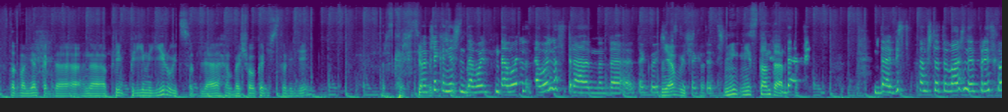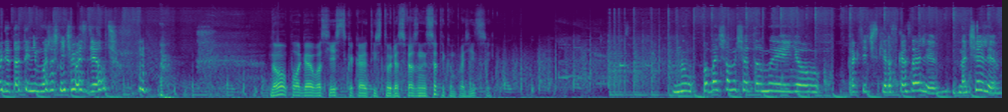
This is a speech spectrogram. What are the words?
в тот момент, когда она при премиируется для большого количества людей? Расскажите. Ну, вообще, конечно, довольно, довольно, довольно странно, да, такое Необычно. Не, не стандарт. Да, да, без там что-то важное происходит, а ты не можешь ничего сделать. Но, полагаю, у вас есть какая-то история, связанная с этой композицией. Ну, по большому счету, мы ее практически рассказали в начале.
